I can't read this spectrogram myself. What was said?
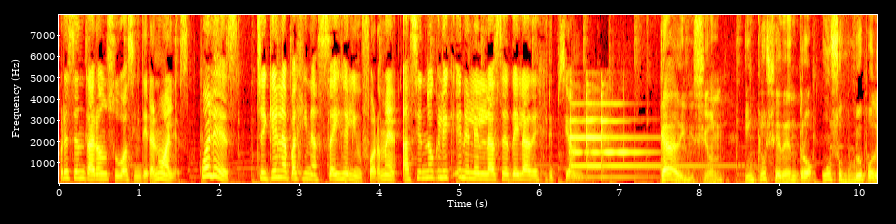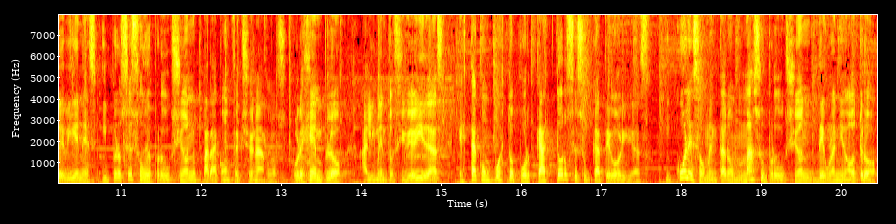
presentaron subas interanuales. ¿Cuáles? Chequé en la página 6 del informe, haciendo clic en el enlace de la descripción. Cada división incluye dentro un subgrupo de bienes y procesos de producción para confeccionarlos. Por ejemplo, alimentos y bebidas está compuesto por 14 subcategorías. ¿Y cuáles aumentaron más su producción de un año a otro?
